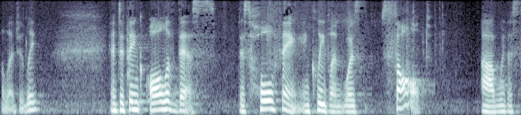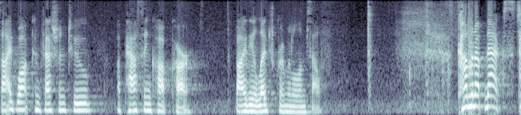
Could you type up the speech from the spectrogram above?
allegedly? And to think all of this, this whole thing in Cleveland was solved uh, with a sidewalk confession to a passing cop car by the alleged criminal himself. Coming up next,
